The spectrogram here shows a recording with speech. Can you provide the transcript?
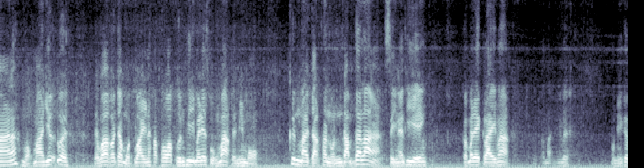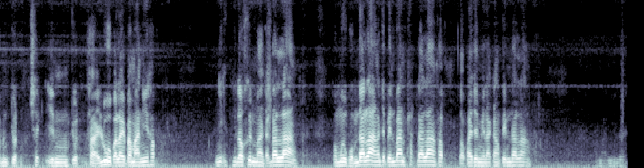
มานะหมอกมาเยอะด้วย แต่ว่าก็จะหมดไวนะครับเพราะว่าพื้นที่ไม่ได้สูงมากแต่มีหมอกขึ้นมาจากถนนดำด้านล่างสี่นาทีเอง ก็ไม่ได้ไกลมากประมาณนี้เลยตรงนี้ก็เป็นจุดเช็คอินจุดถ่ายรูปอะไรประมาณนี้ครับนี่ที่เราขึ้นมาจากด้านล่างตรงมือผมด้านล่างก็จะเป็นบ้านพักด้านล่างครับต่อไปจะมีลากางเต็นท์ด้านล่างประมาณนี้เลย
